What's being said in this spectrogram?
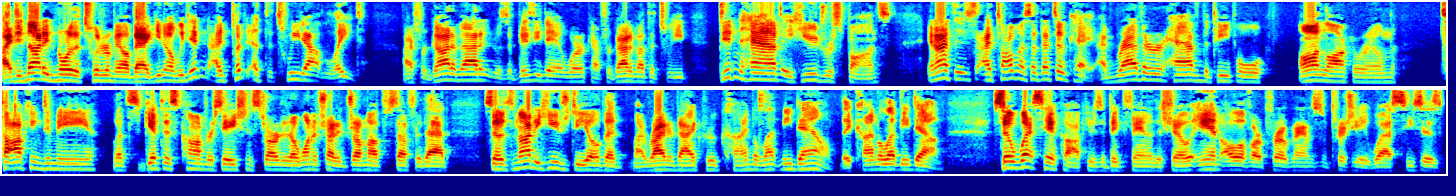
I did not ignore the Twitter mailbag. You know, we didn't. I put the tweet out late I forgot about it. It was a busy day at work. I forgot about the tweet. Didn't have a huge response. And I, I told myself that's okay. I'd rather have the people on locker room talking to me. Let's get this conversation started. I want to try to drum up stuff for that. So it's not a huge deal that my ride or die crew kind of let me down. They kind of let me down. So Wes Hickok, who's a big fan of the show and all of our programs, appreciate Wes. He says,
